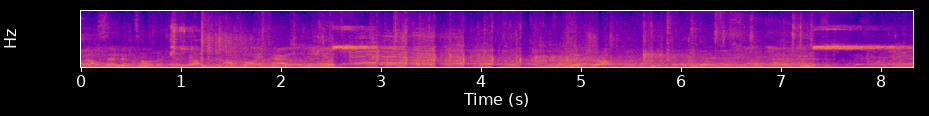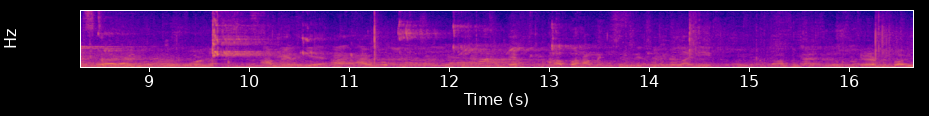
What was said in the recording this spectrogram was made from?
I'll send it through. I'll broadcast it. Give me a truck. I'm gonna, yeah, I, I will. If, uh, but how many signatures will I need? Everybody.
